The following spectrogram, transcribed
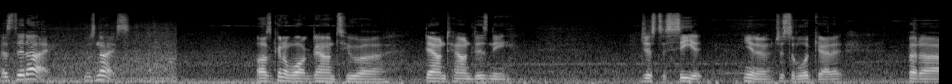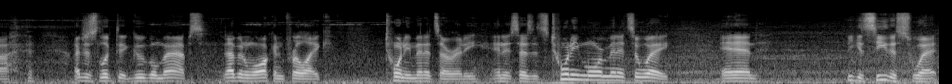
as did I. It was nice. I was gonna walk down to uh, downtown Disney just to see it, you know, just to look at it. But uh, I just looked at Google Maps and I've been walking for like 20 minutes already, and it says it's 20 more minutes away. And you can see the sweat.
